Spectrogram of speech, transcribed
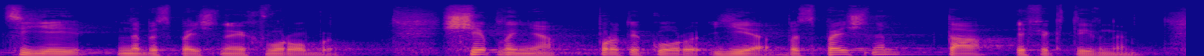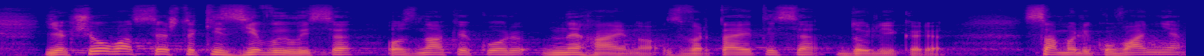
цієї небезпечної хвороби. Щеплення проти кору є безпечним та ефективним. Якщо у вас все ж таки з'явилися ознаки кору, негайно звертайтеся до лікаря. Самолікування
